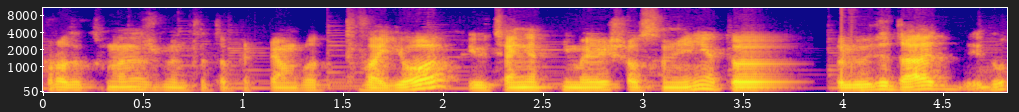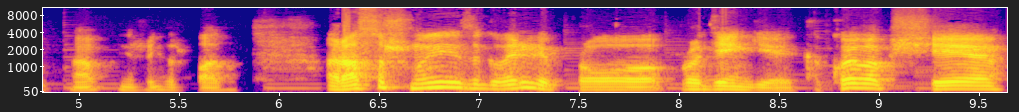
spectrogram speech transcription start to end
продукт менеджмент это прям вот твое, и у тебя нет ни малейшего сомнения, то люди, да, идут на понижение зарплаты. Раз уж мы заговорили про, про деньги, какой вообще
